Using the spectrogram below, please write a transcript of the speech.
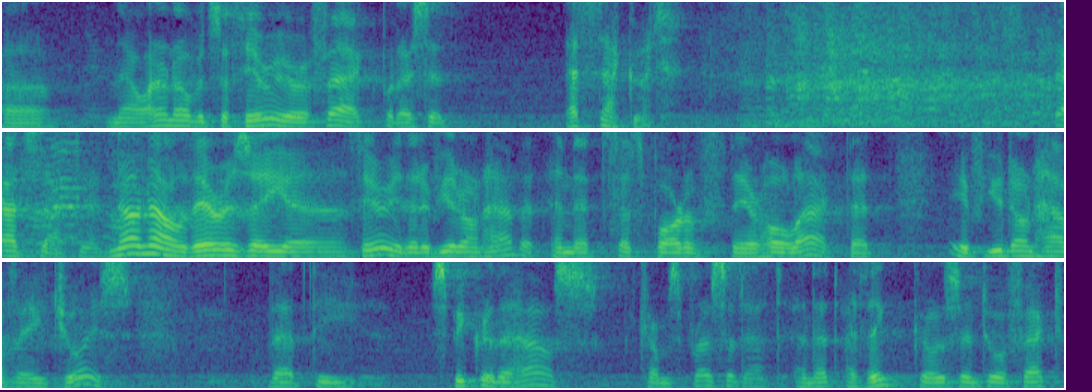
Uh, now, I don't know if it's a theory or a fact, but I said, that's not good. that's not good. No, no, there is a uh, theory that if you don't have it, and that, that's part of their whole act, that if you don't have a choice, that the Speaker of the House becomes president. And that, I think, goes into effect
